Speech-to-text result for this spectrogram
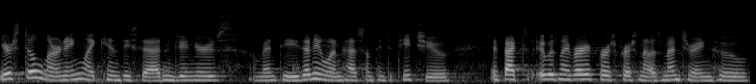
You're still learning, like Kinsey said, and juniors or mentees, anyone has something to teach you. In fact, it was my very first person I was mentoring who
